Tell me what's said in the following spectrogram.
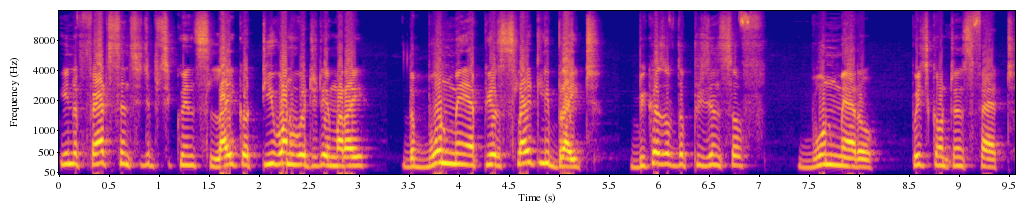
in a fat sensitive sequence like a T1 weighted MRI, the bone may appear slightly bright because of the presence of bone marrow which contains fat.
